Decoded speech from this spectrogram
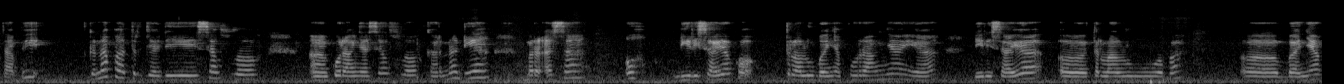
tapi kenapa terjadi self love? Uh, kurangnya self love karena dia merasa oh diri saya kok terlalu banyak kurangnya ya, diri saya uh, terlalu apa uh, banyak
